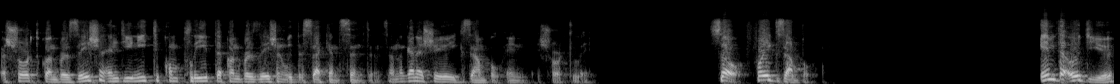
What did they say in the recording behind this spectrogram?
a short conversation, and you need to complete the conversation with the second sentence. And I'm going to show you an example in shortly. So, for example, in the audio,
